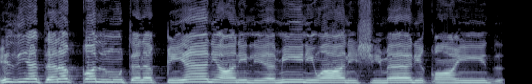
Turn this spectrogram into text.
إذ يتلقى المتلقيان عن اليمين وعن الشمال قعيد.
